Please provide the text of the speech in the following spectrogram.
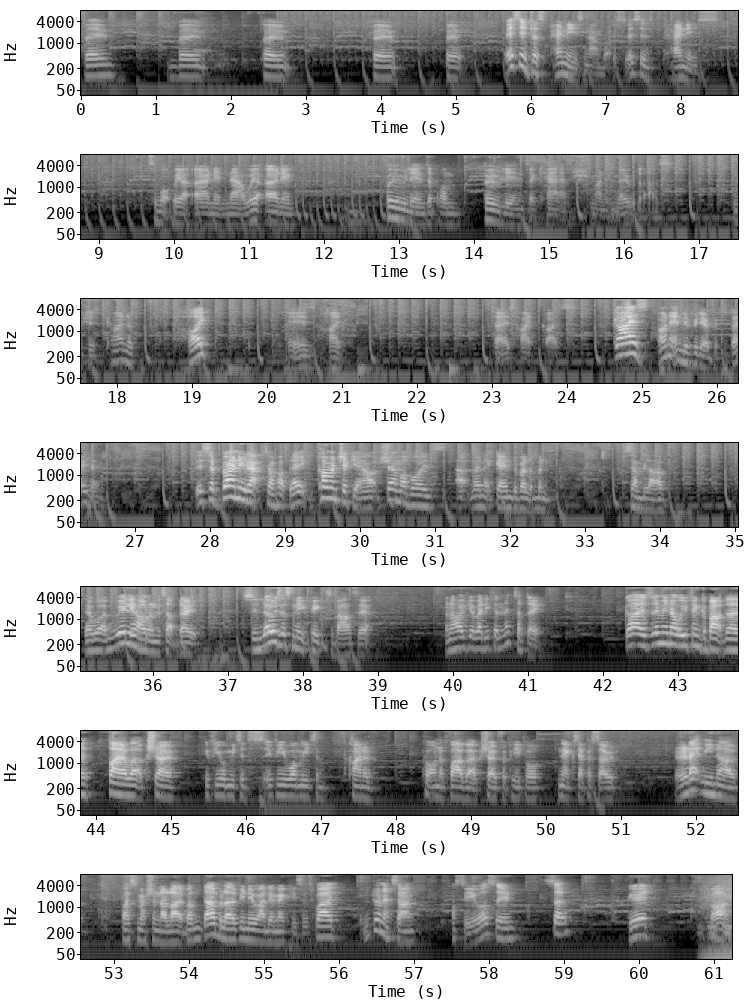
Boom, boom, boom, boom, boom. This is just pennies now, boys. This is pennies to what we are earning now. We're earning billions upon billions of cash money moolas, which is kind of hype. It is hype. That is hype, guys. Guys, I want to end the video for today then. It's a brand new laptop update. Come and check it out. Show my boys at Linux Game Development some love. They worked really hard on this update. Seen loads of sneak peeks about it. And I hope you're ready for the next update. Guys, let me know what you think about the fireworks show. If you want me to if you want me to kind of put on a fireworks show for people next episode. Let me know by smashing that like button down below if you're new and make sure you subscribe. Until next time, I'll see you all soon. So, good. Bye.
